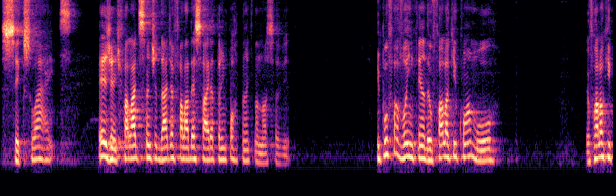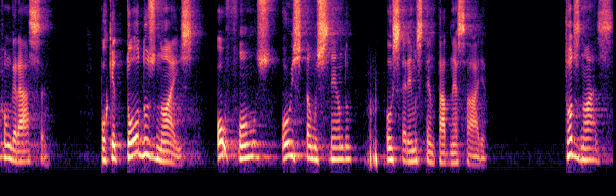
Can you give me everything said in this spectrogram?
sexuais. Ei, gente, falar de santidade é falar dessa área tão importante na nossa vida. E por favor, entenda, eu falo aqui com amor. Eu falo aqui com graça. Porque todos nós ou fomos, ou estamos sendo, ou seremos tentados nessa área. Todos nós.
